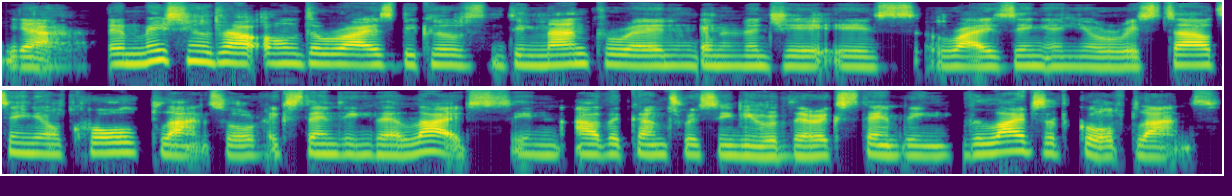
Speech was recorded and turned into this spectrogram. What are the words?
Yeah, emissions are on the rise because demand for energy is rising and you're restarting your coal plants or extending their lives. In other countries in Europe, they're extending the lives of coal plants,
